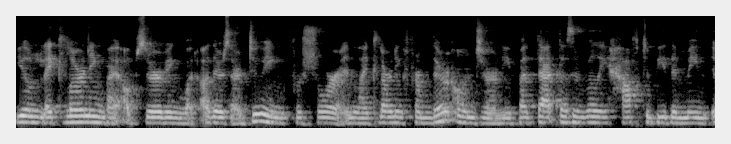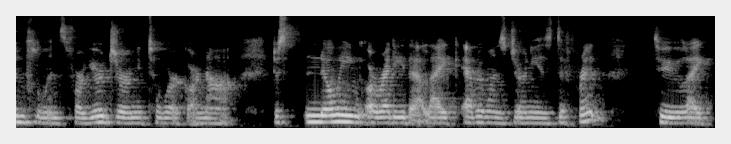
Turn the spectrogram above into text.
You're like learning by observing what others are doing for sure and like learning from their own journey but that doesn't really have to be the main influence for your journey to work or not. Just knowing already that like everyone's journey is different to like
